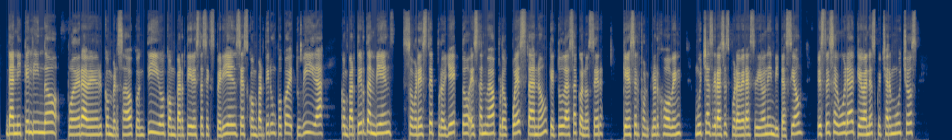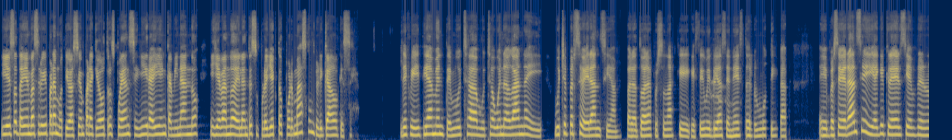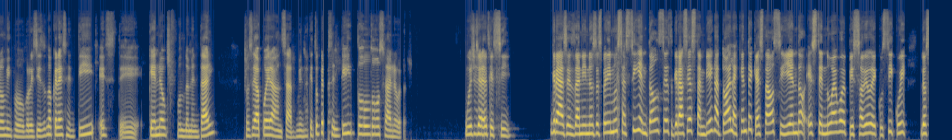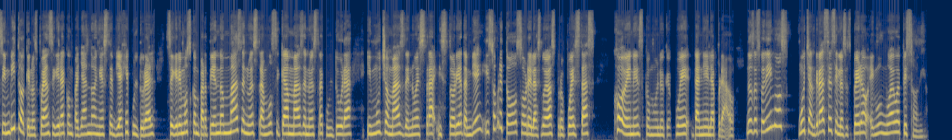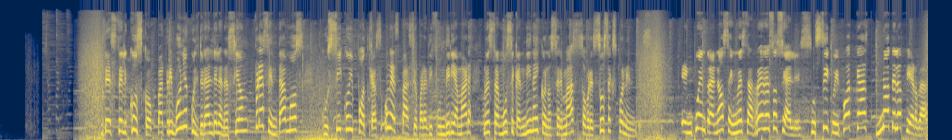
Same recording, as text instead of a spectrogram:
Dani, qué lindo poder haber conversado contigo, compartir estas experiencias, compartir un poco de tu vida, compartir también sobre este proyecto, esta nueva propuesta, ¿no? Que tú das a conocer, que es el folclore joven. Muchas gracias por haber accedido a la invitación. Estoy segura que van a escuchar muchos y eso también va a servir para motivación para que otros puedan seguir ahí encaminando y llevando adelante su proyecto por más complicado que sea. Definitivamente, mucha, mucha buena gana y mucha perseverancia para todas las personas que, que estén metidas en la música. Eh, perseverancia y hay que creer siempre en lo mismo, porque si eso no crees en ti, este, que es lo fundamental, no se va a poder avanzar. Mientras que tú creas en ti, todo, todo se va a lograr. Muchas gracias. que sí. Gracias, Dani. Nos despedimos así entonces. Gracias también a toda la gente que ha estado siguiendo este nuevo episodio de Cusiqui. Los invito a que nos puedan seguir acompañando en este viaje cultural. Seguiremos compartiendo más de nuestra música, más de nuestra cultura y mucho más de nuestra historia también y sobre todo sobre las nuevas propuestas jóvenes como lo que fue Daniela Prado. Nos despedimos. Muchas gracias y los espero en un nuevo episodio. Desde el Cusco, Patrimonio Cultural de la Nación, presentamos y Podcast, un espacio para difundir y amar nuestra música andina y conocer más sobre sus exponentes. Encuéntranos en nuestras redes sociales. y Podcast, no te lo pierdas.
